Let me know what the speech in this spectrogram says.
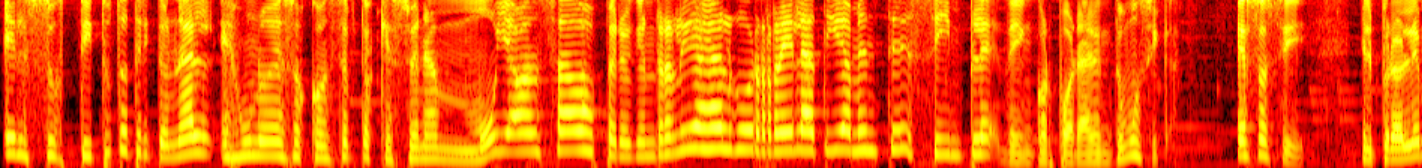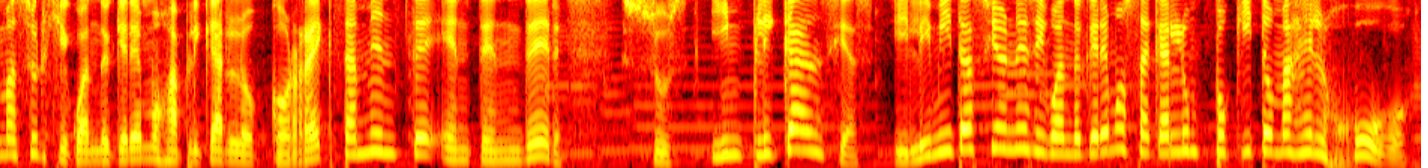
El sustituto tritonal es uno de esos conceptos que suenan muy avanzados, pero que en realidad es algo relativamente simple de incorporar en tu música. Eso sí, el problema surge cuando queremos aplicarlo correctamente, entender sus implicancias y limitaciones y cuando queremos sacarle un poquito más el jugo.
